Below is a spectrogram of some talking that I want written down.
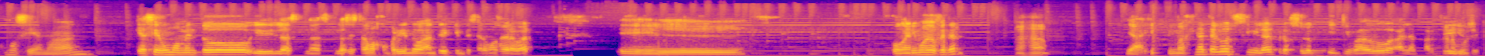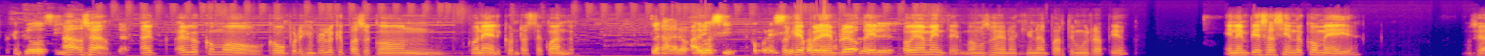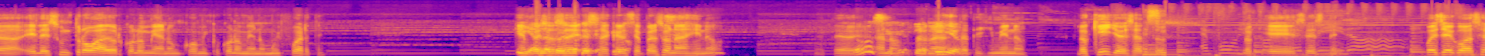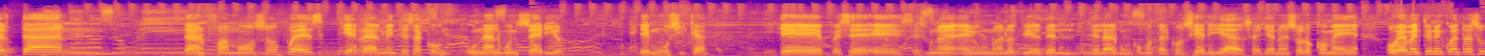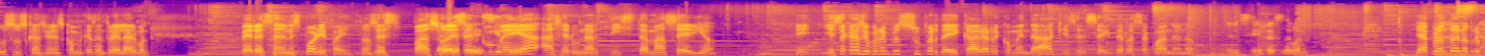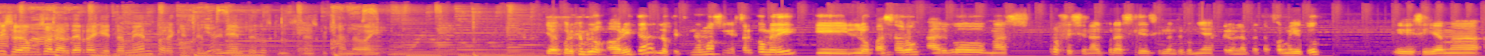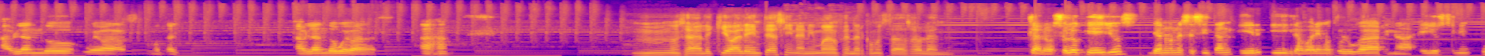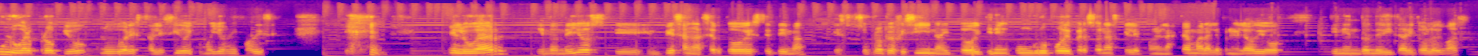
¿cómo se llamaban? Que hace un momento y las, las, las estábamos compartiendo antes de que empezáramos a grabar. El- con ánimos de ofender. Ajá. Ya, imagínate algo similar, pero solo que llevado a la parte de música. YouTube. Por ejemplo, si Ah, o sea, Claro. algo como, como por ejemplo lo que pasó con, con él, con Rasta Cuando. Claro, algo así. algo parecido, Porque, por ejemplo, que- él, obviamente, vamos a ver aquí una parte muy rápido. Él empieza haciendo comedia. O sea, él es un trovador colombiano, un cómico colombiano muy fuerte. Que Y empezó a hacer- sacar ese personaje, ¿no? No, ah, sí, no, la Tijimeno. Loquillo, exacto. Lo que es este. Pues llegó a ser tan tan famoso pues que realmente sacó un, un álbum serio de música que pues eh, este es una- eh, uno de los videos del, del álbum como tal con seriedad, o sea, ya no es solo comedia. Obviamente uno encuentra sus- sus canciones cómicas dentro del álbum, pero está en Spotify. Entonces pasó de ser comedia a ser un artista más serio. ¿Sí? Y esta canción, por ejemplo, es súper dedicable, recomendada, que es el 6 de Rasta Cuando, ¿no? El sí, Rasta Cuando. Ya pronto en otro episodio vamos a hablar de reggae también, para que estén pendientes los que nos estén escuchando hoy. Ya, por ejemplo, ahorita lo que tenemos en Star Comedy y lo pasaron algo más profesional, por así decirlo, entre comillas, pero en la plataforma YouTube, eh, se llama Hablando Huevadas, como tal. Hablando Huevadas. Ajá. Mm, o sea, el equivalente a sin ánimo de ofender como estabas hablando. Claro, solo que ellos ya no necesitan ir y grabar en otro lugar ni nada. Ellos tienen un lugar propio, un lugar establecido y como ellos mismos dicen, el lugar en donde ellos eh, empiezan a hacer todo este tema es su propia oficina y todo, y tienen un grupo de personas que le ponen las cámaras, le ponen el audio, tienen dónde editar y todo lo demás.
